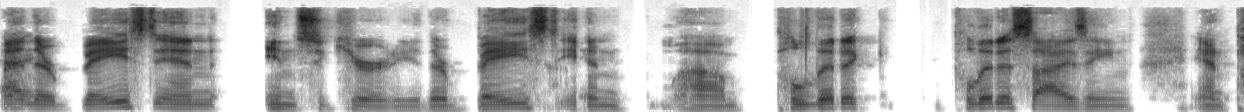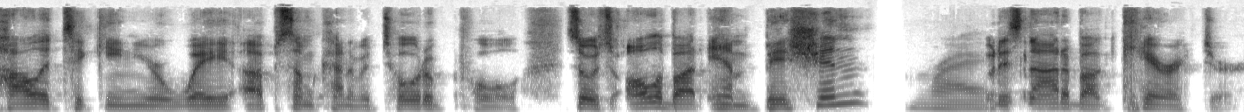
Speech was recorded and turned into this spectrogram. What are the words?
and Right. they're based in insecurity. They're based in um, politic politicizing and politicking your way up some kind of a totem pole. So it's all about ambition, right but it's not about character.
